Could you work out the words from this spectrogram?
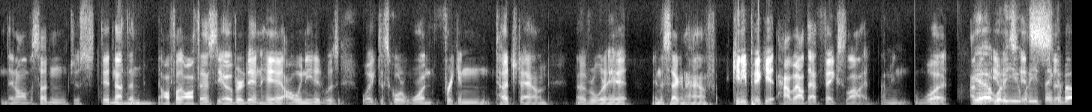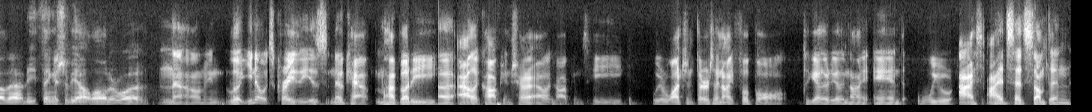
then all of a sudden just did nothing. Off of the offense, the over didn't hit. All we needed was Wake to score one freaking touchdown. Over would have hit in the second half. Kenny Pickett, how about that fake slide? I mean, what? I yeah, mean, what do you what do you think about that? Do you think it should be outlawed or what? No, I mean, look, you know what's crazy is no cap. My buddy uh, Alec Hopkins, shout out Alec Hopkins. He we were watching Thursday night football together the other night, and we were I I had said something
